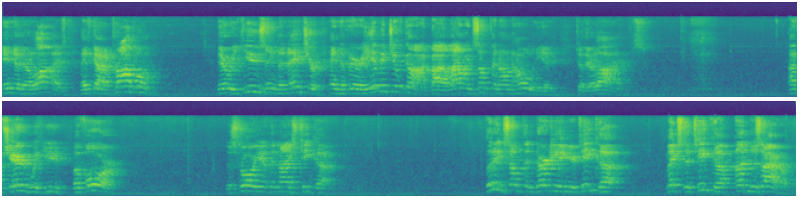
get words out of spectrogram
into their lives, they've got a problem. They're refusing the nature and the very image of God by allowing something unholy into their lives. I've shared with you before the story of the nice teacup. Putting something dirty in your teacup makes the teacup undesirable.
